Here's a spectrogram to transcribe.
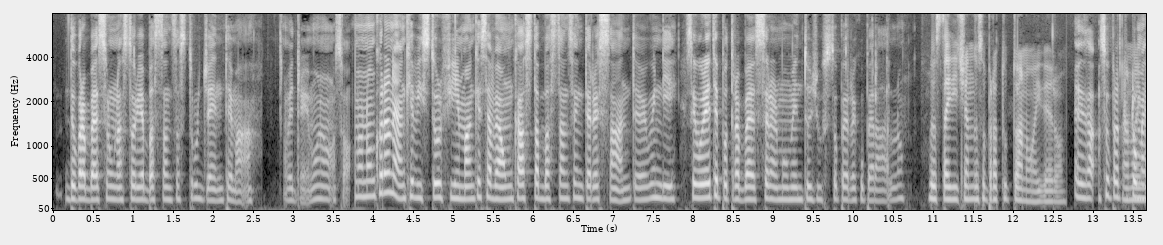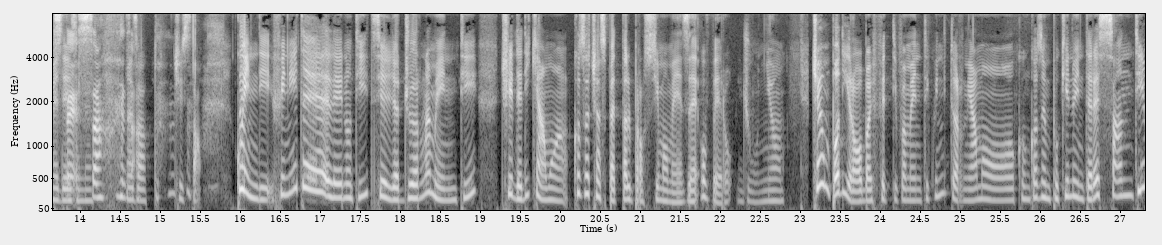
Dovrebbe essere una storia abbastanza struggente, ma Vedremo, non lo so. Non ho ancora neanche visto il film, anche se aveva un cast abbastanza interessante, quindi se volete potrebbe essere il momento giusto per recuperarlo. Lo stai dicendo soprattutto a noi, vero? Esatto, soprattutto a me medesime. stessa. Esatto. esatto, ci sta. Quindi, finite le notizie e gli aggiornamenti, ci dedichiamo a cosa ci aspetta il prossimo mese, ovvero giugno. C'è un po' di roba effettivamente, quindi torniamo con cose un pochino interessanti.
